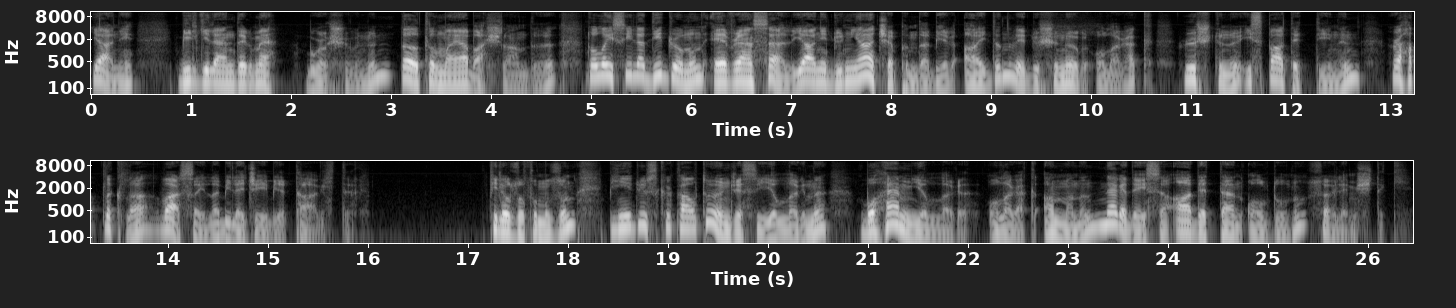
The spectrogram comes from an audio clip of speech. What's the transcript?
yani bilgilendirme broşürünün dağıtılmaya başlandığı, dolayısıyla Diderot'un evrensel yani dünya çapında bir aydın ve düşünür olarak rüştünü ispat ettiğinin rahatlıkla varsayılabileceği bir tarihtir. Filozofumuzun 1746 öncesi yıllarını Bohem yılları olarak anmanın neredeyse adetten olduğunu söylemiştik.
